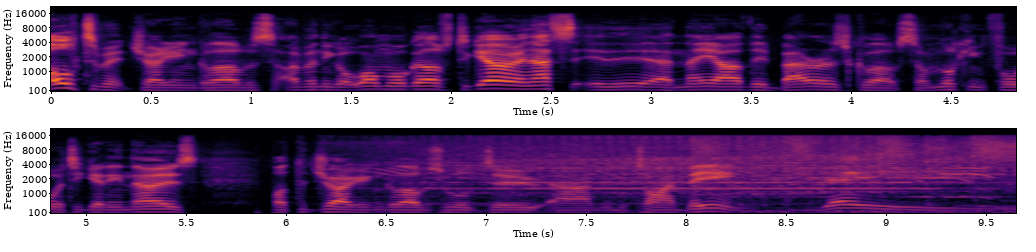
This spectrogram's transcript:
ultimate Dragon Gloves. I've only got one more gloves to go, and that's and they are the Barrows Gloves. So I'm looking forward to getting those, but the Dragon Gloves will do um, in the time being. Yay!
